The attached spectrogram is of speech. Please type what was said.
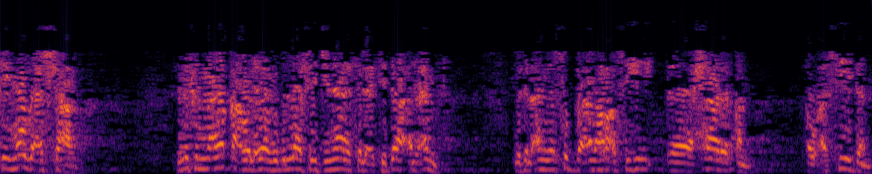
في موضع الشعر مثل ما يقع والعياذ بالله في جناية الاعتداء العمد مثل أن يصب على رأسه آه، حارقا أو أسيدا.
